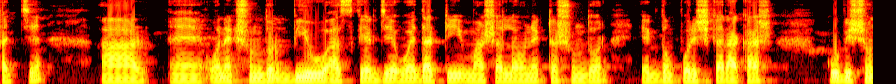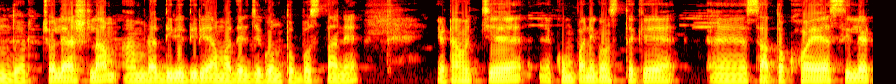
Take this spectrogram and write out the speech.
খাচ্ছে। আর অনেক সুন্দর ভিউ আজকের যে ওয়েদারটি মার্শাল্লাহ অনেকটা সুন্দর একদম পরিষ্কার আকাশ। খুবই সুন্দর। চলে আসলাম আমরা ধীরে ধীরে আমাদের যে গন্তব্যস্থানে। এটা হচ্ছে কোম্পানিগঞ্জ থেকে সাতক হয়ে সিলেট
